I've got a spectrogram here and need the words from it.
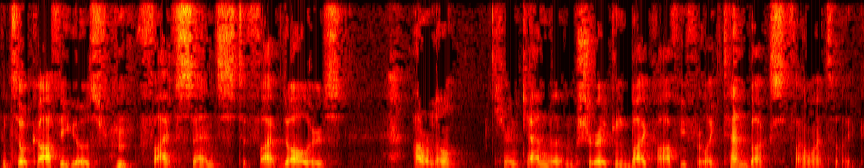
Until coffee goes from 5 cents to $5. I don't know. Here in Canada, I'm sure I can buy coffee for like 10 bucks if I went to like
